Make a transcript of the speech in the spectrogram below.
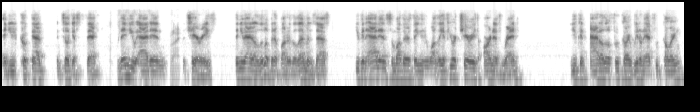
and you cook that until it gets thick. Then you add in right. the cherries. Then you add a little bit of butter, the lemon zest. You can add in some other things you want. Like if your cherries aren't as red, you can add a little food coloring. We don't add food coloring.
